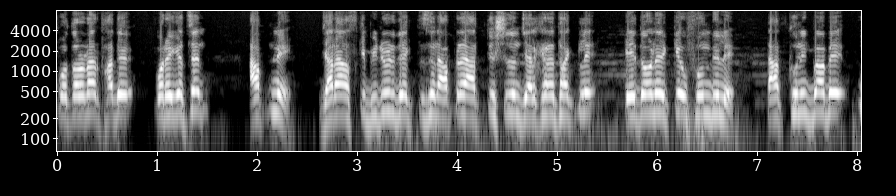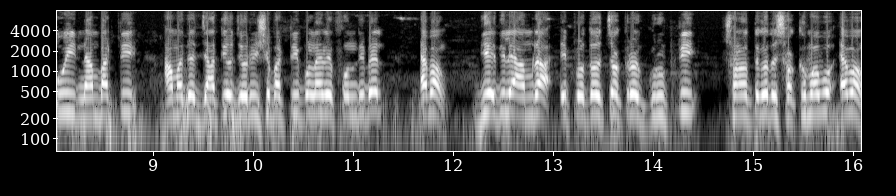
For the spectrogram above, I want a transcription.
প্রতারণার ফাঁদে পড়ে গেছেন। আপনি যারা আজকে ভিডিওটি দেখতেছেন, আপনার আত্মীয় স্বজন জেলখানে থাকলে এ ধরনের কেউ ফোন দিলে তাৎক্ষণিকভাবে ওই নাম্বারটি আমাদের জাতীয় জরুরি সেবা ট্রিপল নাইনে ফোন দিবেন এবং দিয়ে দিলে আমরা এই প্রতারক চক্র গ্রুপটি শনাক্ত করতে সক্ষম হব এবং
